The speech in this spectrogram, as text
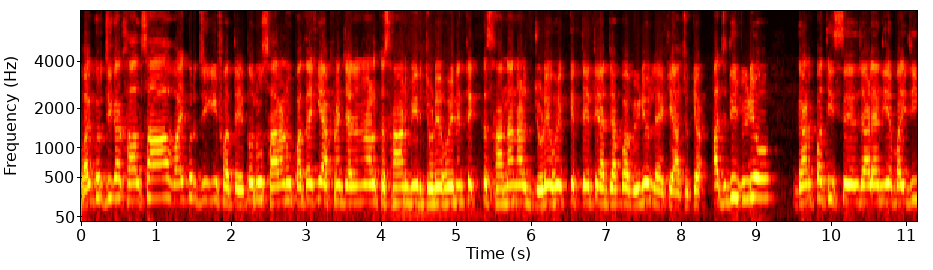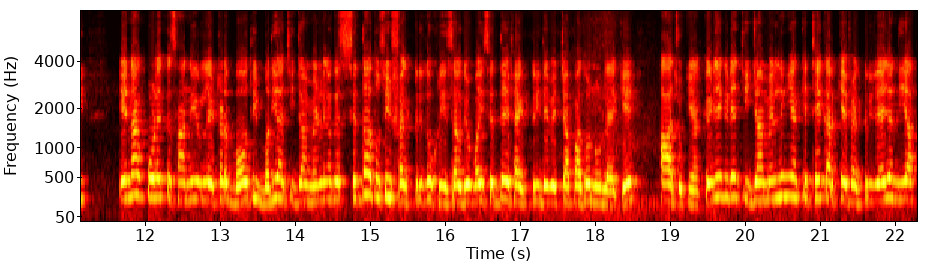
ਵਾਹਿਗੁਰੂ ਜੀ ਕਾ ਖਾਲਸਾ, ਵਾਹਿਗੁਰੂ ਜੀ ਕੀ ਫਤਿਹ। ਤੁਹਾਨੂੰ ਸਾਰਿਆਂ ਨੂੰ ਪਤਾ ਹੈ ਕਿ ਆਪਣੇ ਚੈਨਲ ਨਾਲ ਕਿਸਾਨ ਵੀਰ ਜੁੜੇ ਹੋਏ ਨੇ ਤੇ ਕਿਸਾਨਾਂ ਨਾਲ ਜੁੜੇ ਹੋਏ ਕਿੱਤੇ ਤੇ ਅੱਜ ਆਪਾਂ ਵੀਡੀਓ ਲੈ ਕੇ ਆ ਚੁੱਕਿਆ ਅੱਜ ਦੀ ਵੀਡੀਓ ਗਣਪਤੀ ਸੇਲਜ਼ ਵਾਲਿਆਂ ਦੀ ਹੈ ਬਾਈ ਜੀ। ਇਹਨਾਂ ਕੋਲੇ ਕਿਸਾਨੀ ਰਿਲੇਟਡ ਬਹੁਤ ਹੀ ਵਧੀਆ ਚੀਜ਼ਾਂ ਮਿਲਣਗੀਆਂ ਤੇ ਸਿੱਧਾ ਤੁਸੀਂ ਫੈਕਟਰੀ ਤੋਂ ਖਰੀਦ ਸਕਦੇ ਹੋ। ਬਾਈ, ਸਿੱਧੇ ਫੈਕਟਰੀ ਦੇ ਵਿੱਚ ਆਪਾਂ ਤੁਹਾਨੂੰ ਲੈ ਕੇ ਆ ਚੁੱਕੀਆਂ। ਕਿਹੜੀਆਂ-ਕਿਹੜੀਆਂ ਚੀਜ਼ਾਂ ਮਿਲਣਗੀਆਂ, ਕਿੱਥੇ ਕਰਕੇ ਫੈਕਟਰੀ ਰਹਿ ਜਾਂਦੀ ਆ,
